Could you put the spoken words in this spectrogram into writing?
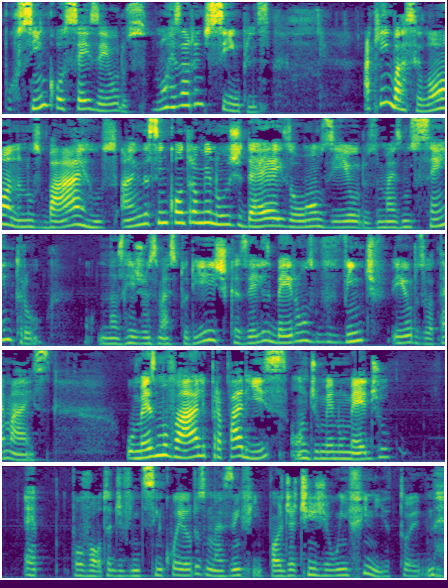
por 5 ou 6 euros, num restaurante simples. Aqui em Barcelona, nos bairros, ainda se encontram menus de 10 ou 11 euros, mas no centro, nas regiões mais turísticas, eles beiram uns 20 euros ou até mais. O mesmo vale para Paris, onde o menu médio é por volta de 25 euros, mas enfim, pode atingir o infinito. Né?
